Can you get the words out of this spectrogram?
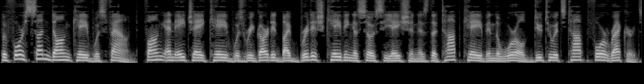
Before Sun Dong Cave was found, Phong Nha Cave was regarded by British Caving Association as the top cave in the world due to its top four records,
